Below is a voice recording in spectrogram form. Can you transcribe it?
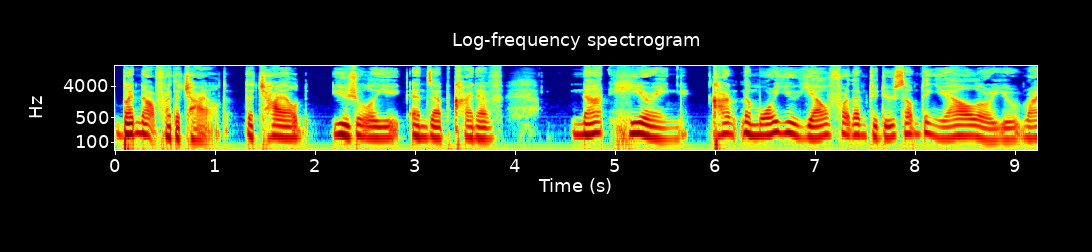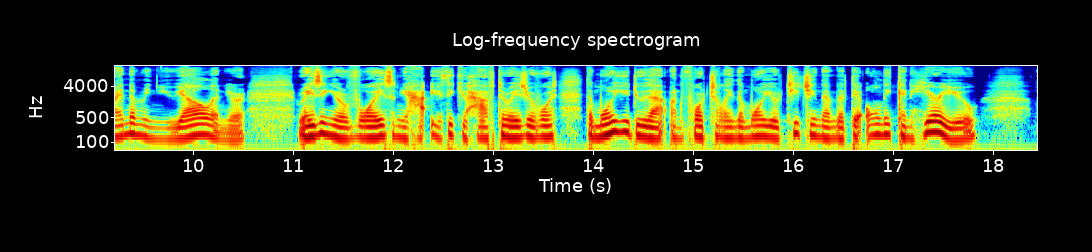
but not for the child. The child usually ends up kind of not hearing. The more you yell for them to do something, you yell or you remind them and you yell and you're raising your voice and you ha- you think you have to raise your voice. The more you do that, unfortunately, the more you're teaching them that they only can hear you.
